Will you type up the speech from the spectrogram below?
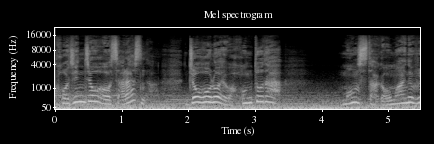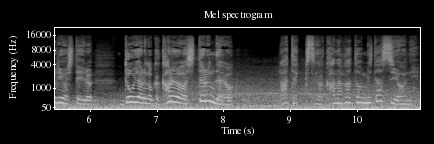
個人情報を晒すな 情報漏洩は本当だ。モンスターがお前のふりをしている。どうやるのか彼らは知ってるんだよ。ラテックスが金型を満たすように。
